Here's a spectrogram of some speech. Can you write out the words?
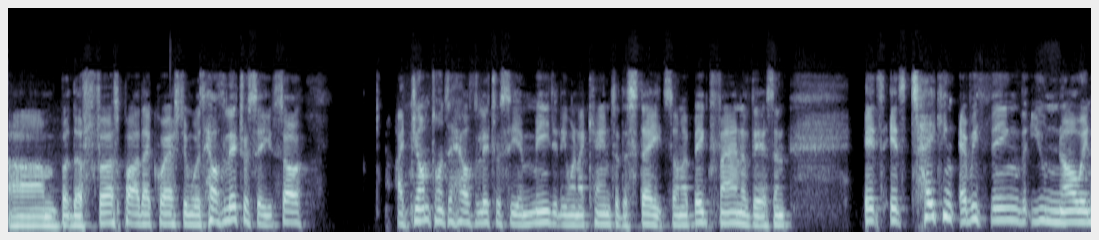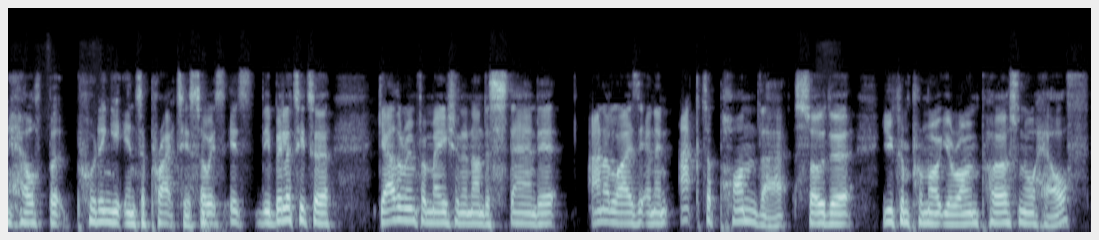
Um, but the first part of that question was health literacy. So I jumped onto health literacy immediately when I came to the States. So I'm a big fan of this. And it's it's taking everything that you know in health but putting it into practice. So it's it's the ability to gather information and understand it, analyze it, and then act upon that so that you can promote your own personal health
